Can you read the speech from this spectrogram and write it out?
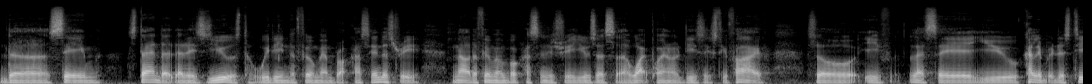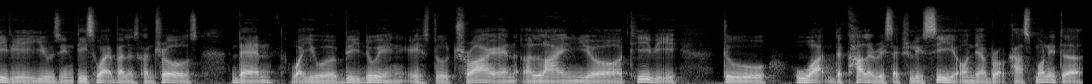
the same standard that is used within the film and broadcast industry. Now, the film and broadcast industry uses a white point or D65. So, if let's say you calibrate this TV using these white balance controls, then what you will be doing is to try and align your TV to what the colorists actually see on their broadcast monitor,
